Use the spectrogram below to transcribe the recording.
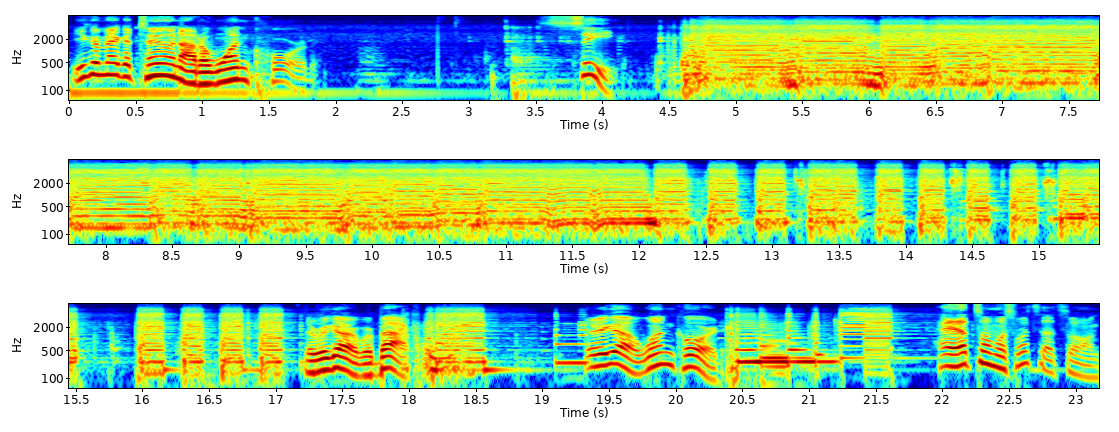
You can make a tune out of one chord. C. There we go. We're back. There you go. One chord. Hey, that's almost what's that song?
